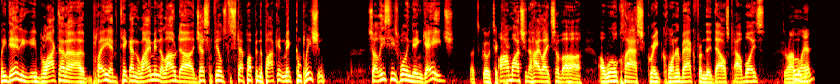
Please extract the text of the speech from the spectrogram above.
Well, he did. He, he blocked on a, a play. He had to take on the lineman, allowed uh, Justin Fields to step up in the pocket and make completion. So at least he's willing to engage. Let's go to. Oh, I'm watching the highlights of uh, a world class great cornerback from the Dallas Cowboys. DaRon Bland?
